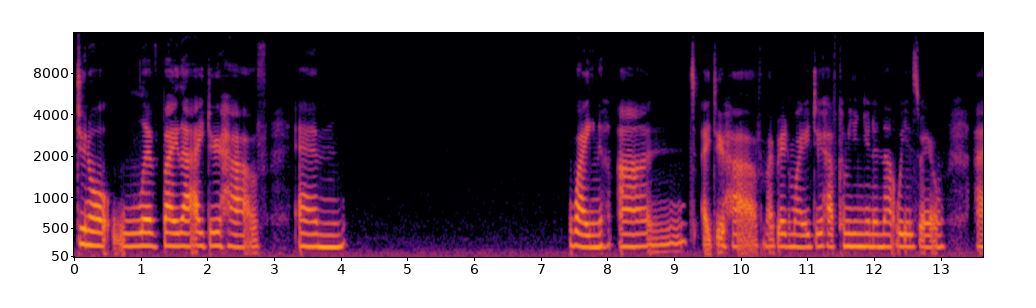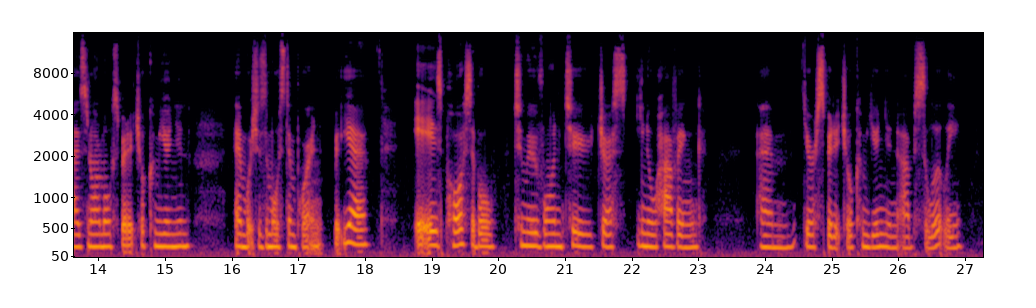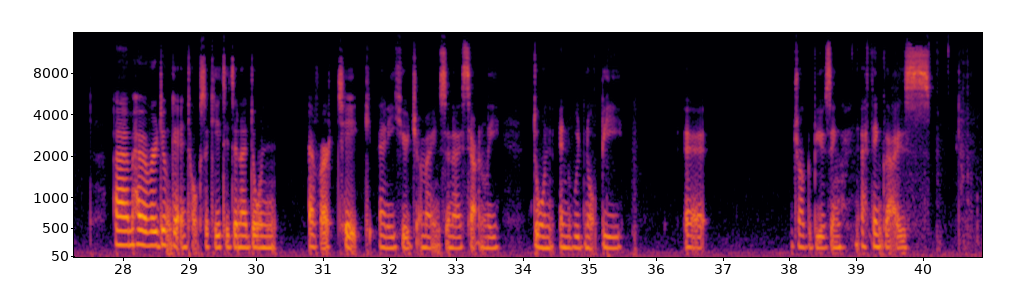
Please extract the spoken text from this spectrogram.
do not live by that. I do have um wine and I do have my bread and wine. I do have communion in that way as well as normal spiritual communion um, which is the most important. But yeah, it is possible to move on to just, you know, having um, your spiritual communion, absolutely. Um, however, I don't get intoxicated and I don't ever take any huge amounts, and I certainly don't and would not be uh, drug abusing. I think that is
